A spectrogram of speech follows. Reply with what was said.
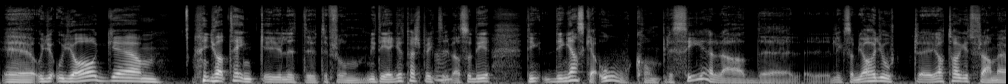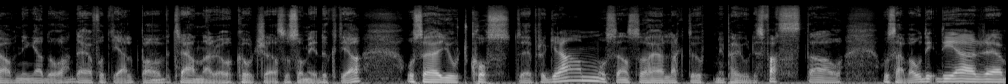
Eh, och, och jag ehm, jag tänker ju lite utifrån mitt eget perspektiv. Mm. Alltså det, det, det är ganska okomplicerad, eh, liksom jag har gjort, jag har tagit fram övningar då där jag har fått hjälp av mm. tränare och coacher alltså som är duktiga. Och så har jag gjort kostprogram och sen så har jag lagt upp med periodiskt fasta och, och så här, och det, det är, eh,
